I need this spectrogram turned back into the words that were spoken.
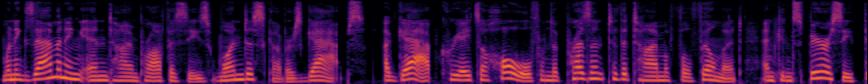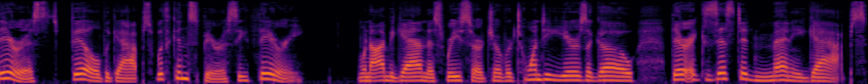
When examining end time prophecies, one discovers gaps. A gap creates a hole from the present to the time of fulfillment, and conspiracy theorists fill the gaps with conspiracy theory. When I began this research over 20 years ago, there existed many gaps,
